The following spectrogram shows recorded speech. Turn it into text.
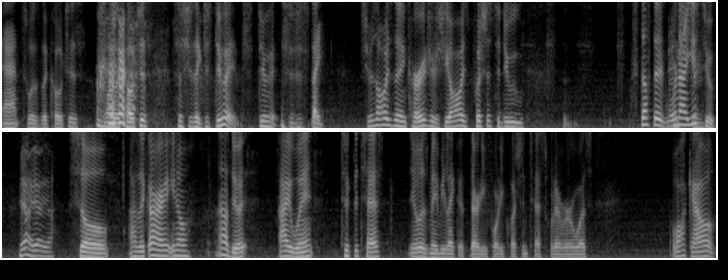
aunts was the coaches, one of the coaches. So she's like, just do it, just do it. She just like, she was always the encourager. She always pushed us to do stuff that we're not used to. Yeah, yeah, yeah. So I was like, all right, you know, I'll do it. I went, took the test. It was maybe like a 30, 40 question test, whatever it was. I walk out,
